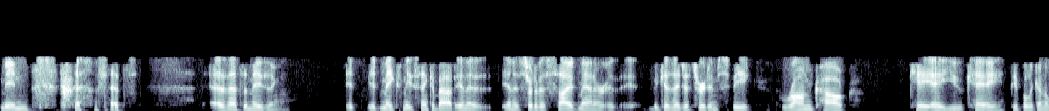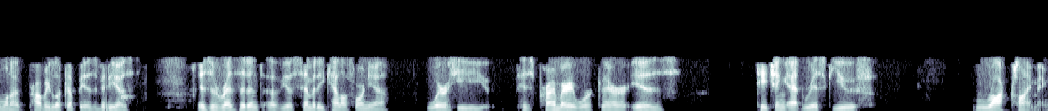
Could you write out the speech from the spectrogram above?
mean, that's uh, that's amazing it it makes me think about in a in a sort of a side manner it, it, because I just heard him speak. Ron Kauk, K A U K. People are going to want to probably look up his videos. Is a resident of Yosemite, California, where he his primary work there is teaching at-risk youth rock climbing.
